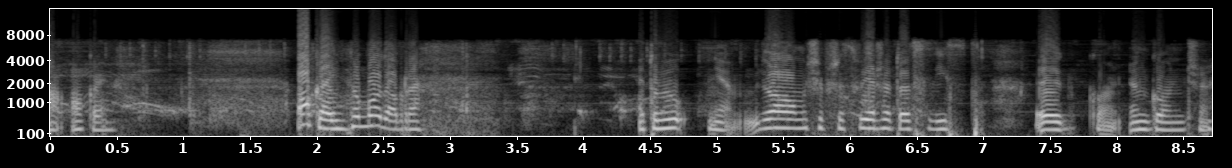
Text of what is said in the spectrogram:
Ha, okej. Okej, to było dobre. Ja to był... Nie, wydawało mi się chwilę, że to jest list y, goń, gończy.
